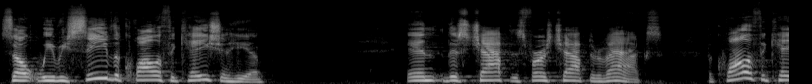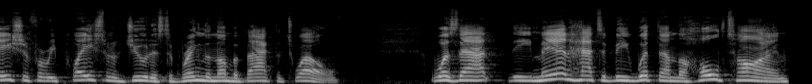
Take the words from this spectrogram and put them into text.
So we receive the qualification here in this chapter, this first chapter of Acts. The qualification for replacement of Judas to bring the number back to 12 was that the man had to be with them the whole time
